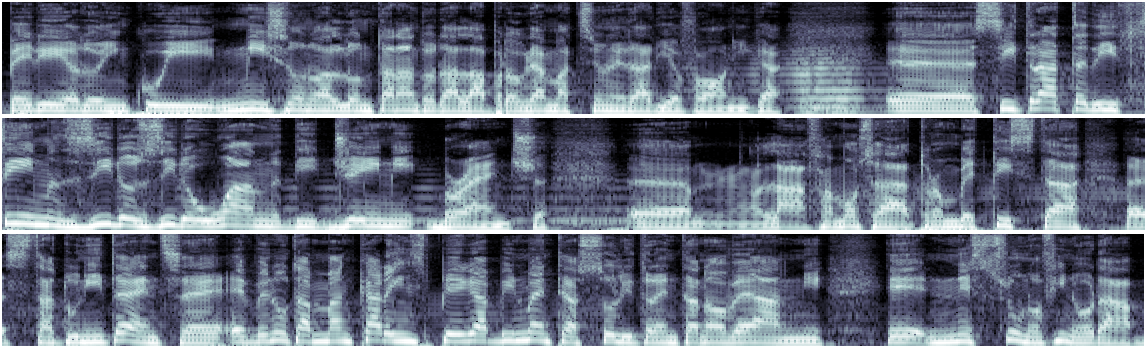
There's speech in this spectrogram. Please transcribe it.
periodo in cui mi sono allontanato dalla programmazione radiofonica radiofonica. Eh, si tratta di Theme 001 di Jamie Branch, eh, la famosa trombettista eh, statunitense è venuta a mancare inspiegabilmente a soli 39 anni e nessuno finora ha,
